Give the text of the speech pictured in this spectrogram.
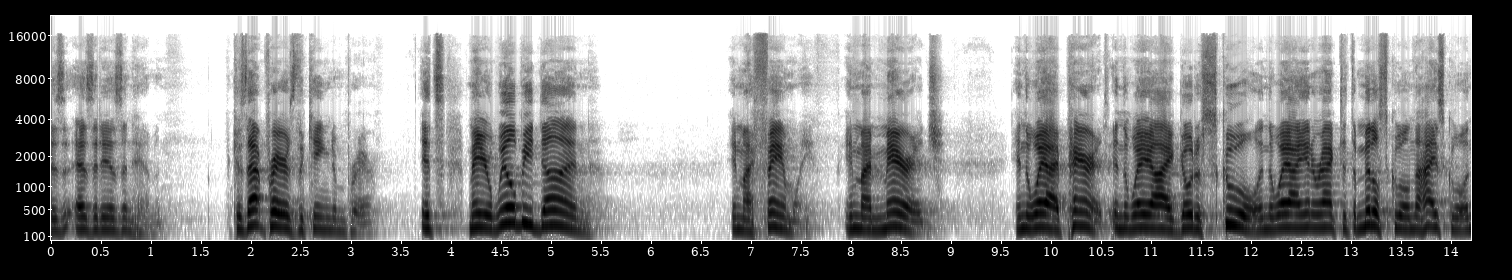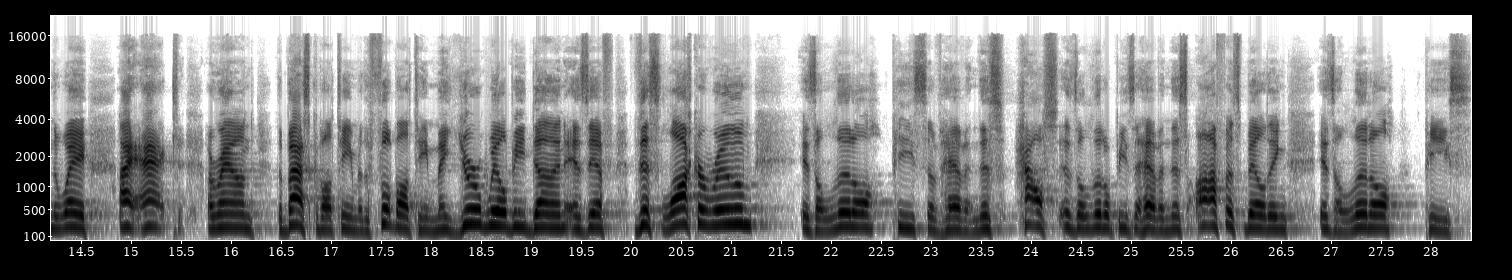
as it is in heaven. Because that prayer is the kingdom prayer. It's, may your will be done in my family, in my marriage, in the way I parent, in the way I go to school, in the way I interact at the middle school and the high school, in the way I act around the basketball team or the football team. May your will be done as if this locker room is a little piece of heaven. This house is a little piece of heaven. This office building is a little piece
